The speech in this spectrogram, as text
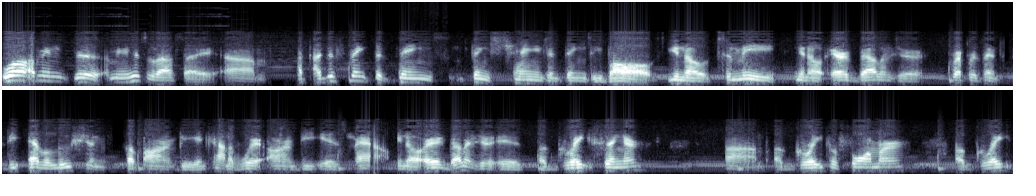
Well, I mean, the, I mean, here's what I'll say. Um, I, I just think that things things change and things evolve. You know, to me, you know, Eric Bellinger represents the evolution of R&B and kind of where R&B is now. You know, Eric Bellinger is a great singer, um, a great performer, a great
